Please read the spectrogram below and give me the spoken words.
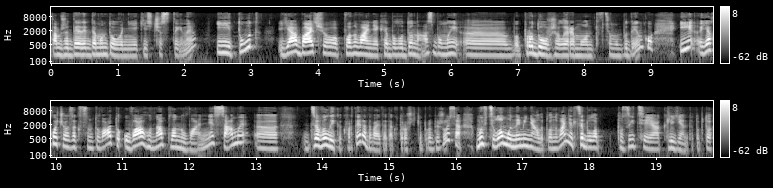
Там вже демонтовані якісь частини. І тут я бачу планування, яке було до нас, бо ми е, продовжили ремонт в цьому будинку. І я хочу заакцентувати увагу на плануванні саме е, це велика квартира. Давайте так трошки пробіжуся. Ми в цілому не міняли планування. Це була позиція клієнта. Тобто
